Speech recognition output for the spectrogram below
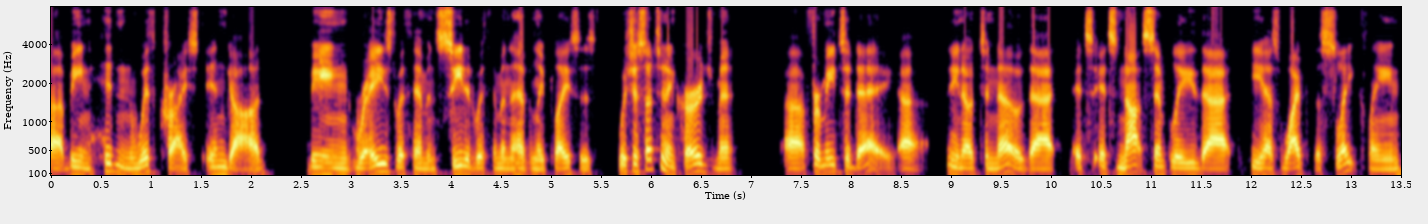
uh, being hidden with Christ in God, being raised with him and seated with him in the heavenly places, which is such an encouragement uh, for me today. Uh, you know, to know that it's it's not simply that he has wiped the slate clean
